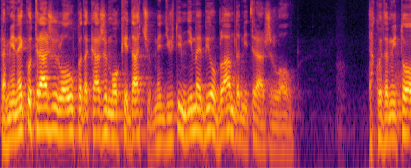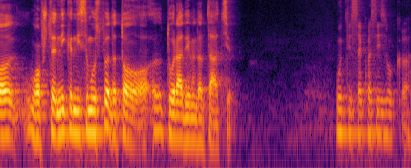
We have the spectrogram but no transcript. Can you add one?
Da mi je neko tražio lovu, pa da kažem, ok, daću. Međutim, njima je bio blam da mi traže lovu. Tako da mi to, uopšte nikad nisam uspeo da to, tu radim adaptaciju. Utisak vas izvukao.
